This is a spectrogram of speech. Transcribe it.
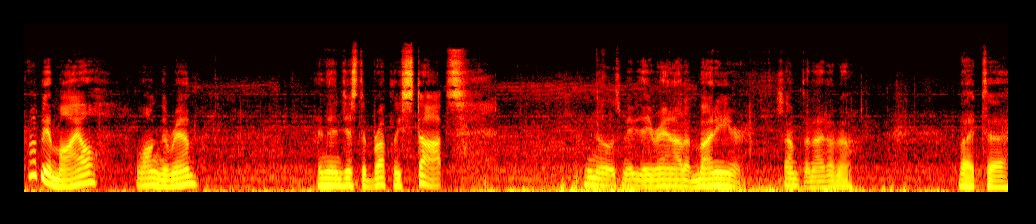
probably a mile along the rim and then just abruptly stops. Who knows, maybe they ran out of money or something, I don't know. But uh,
